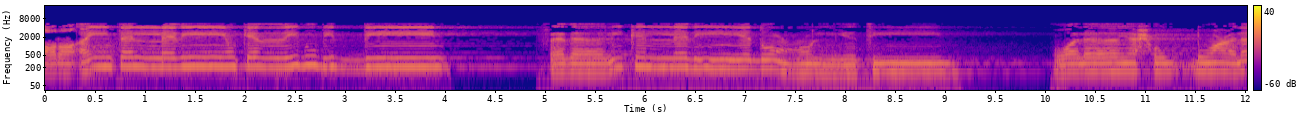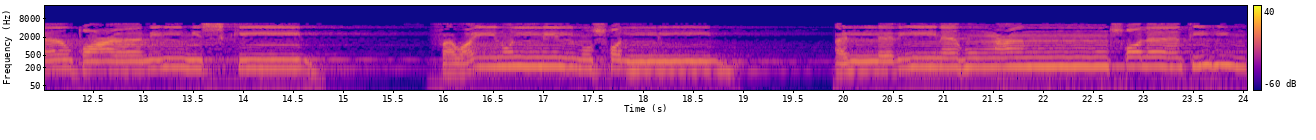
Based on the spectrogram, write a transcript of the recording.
أرأيت الذي يكذب بالدين؟ فذلك الذي يدع اليتيم. ولا يحض على طعام المسكين. فويل للمصلين. الذين هم عن صلاتهم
